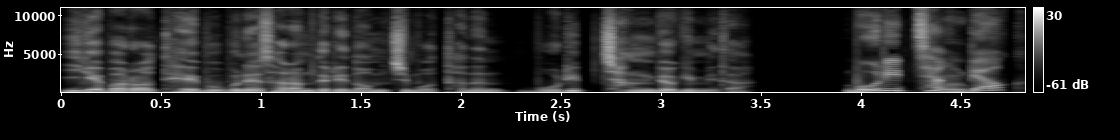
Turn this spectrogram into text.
이게 바로 대부분의 사람들이 넘지 못하는 몰입 장벽입니다. 몰입 장벽?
